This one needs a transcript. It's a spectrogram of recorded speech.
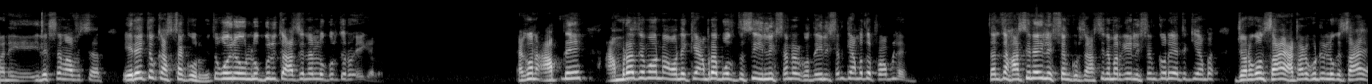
মানে ইলেকশন অফিসার এরাই তো কাজটা করবে। তো ওই লোকগুলি তো আছে না লোকগুলি তো রয়ে গেল। এখন আপনি, আমরা যেমন অনেকে আমরা বলতেছি ইলেকশনের কথা, ইলেকশন কি আমাদের প্রবলেম তাহলে তো হাসিনা ইলেকশন করছে। হাসিনা মার্কে ইলেকশন করে এটা কি আমরা, জনগণ চায়? আঠারো কোটি লোকে চায়?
